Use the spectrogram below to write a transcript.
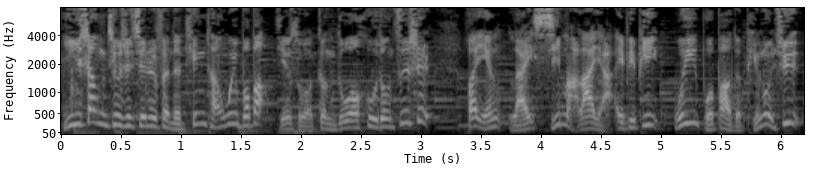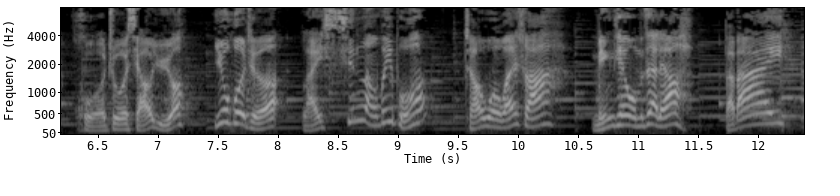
以上就是今日份的厅堂微博报。解锁更多互动姿势，欢迎来喜马拉雅 APP 微博报的评论区活捉小雨哦，又或者来新浪微博找我玩耍。明天我们再聊，拜拜。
